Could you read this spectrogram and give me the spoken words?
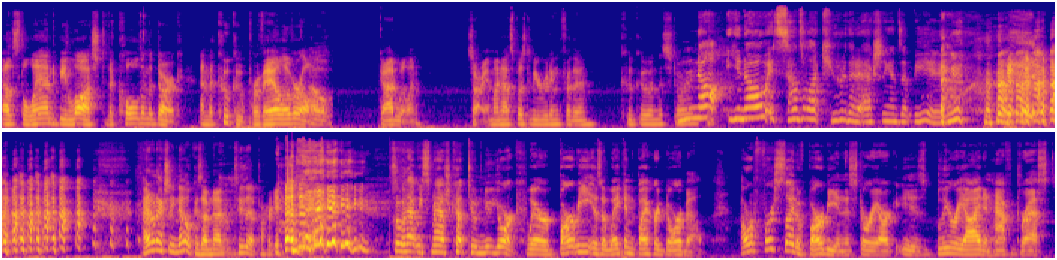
else the land be lost to the cold and the dark, and the cuckoo prevail over all. Oh. God willing. Sorry, am I not supposed to be rooting for the cuckoo in this story? No, you know, it sounds a lot cuter than it actually ends up being. I don't actually know because I'm not to that part yet. So with that, we smash cut to New York, where Barbie is awakened by her doorbell. Our first sight of Barbie in this story arc is bleary eyed and half dressed,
